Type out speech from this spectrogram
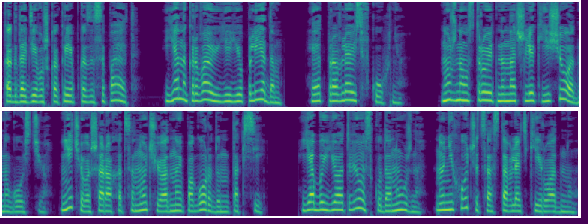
Когда девушка крепко засыпает, я накрываю ее пледом и отправляюсь в кухню. Нужно устроить на ночлег еще одну гостью. Нечего шарахаться ночью одной по городу на такси. Я бы ее отвез куда нужно, но не хочется оставлять Киру одну.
